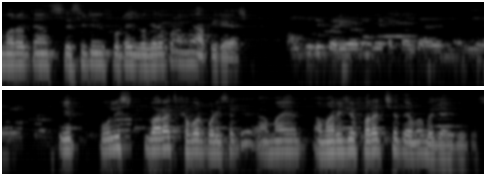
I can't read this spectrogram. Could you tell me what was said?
અમારા ત્યાં સીસીટીવી ફૂટેજ વગેરે પણ અમે આપી રહ્યા છીએ. એ પોલીસ દ્વારા જ ખબર પડી શકે. અમે અમારી જે ફરજ છે તે અમે બજાવી દીધી છે.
